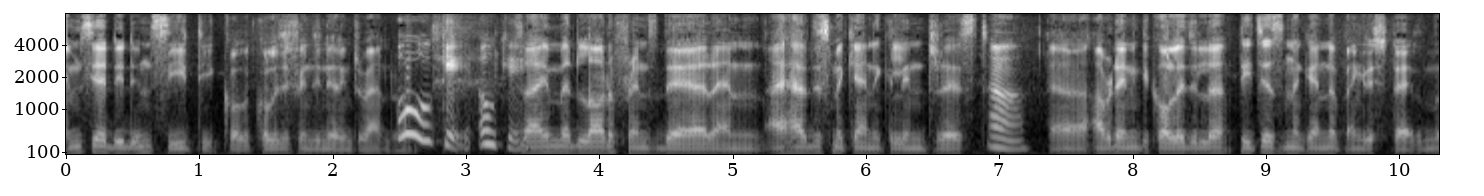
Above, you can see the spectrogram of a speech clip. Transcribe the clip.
MCA I did in CET, Col- College of Engineering, Trivandrum. Oh, okay, okay. So I met a lot of friends there and I have this mechanical interest. Uh, അവിടെ എനിക്ക് കോളേജിൽ ടീച്ചേഴ്സിനൊക്കെ എന്നെ ഭയങ്കര ഇഷ്ടമായിരുന്നു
